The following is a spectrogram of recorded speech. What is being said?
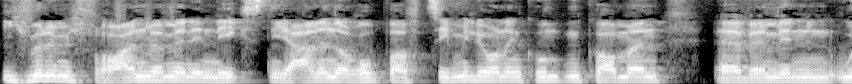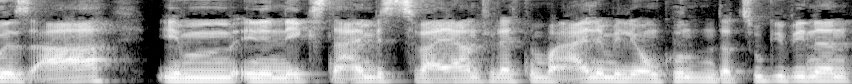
ich würde mich freuen, wenn wir in den nächsten Jahren in Europa auf 10 Millionen Kunden kommen, äh, wenn wir in den USA im, in den nächsten ein bis zwei Jahren vielleicht nochmal eine Million Kunden dazu gewinnen.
